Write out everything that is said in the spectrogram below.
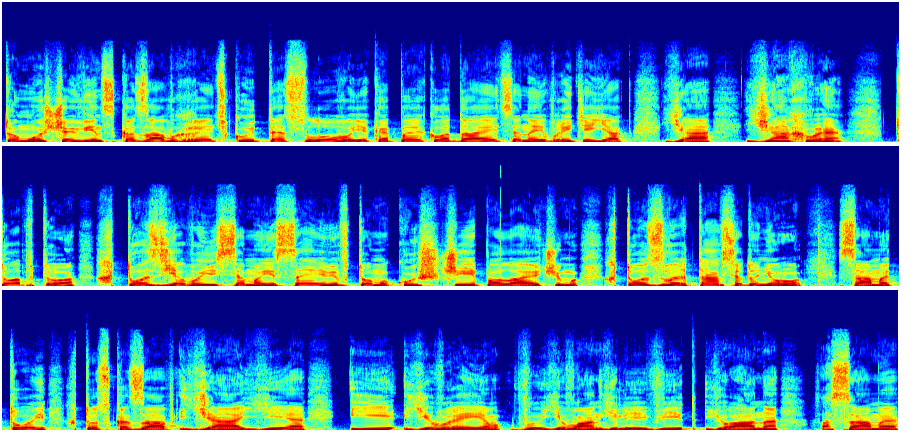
Тому що він сказав грецькою те слово, яке перекладається на івриті як Я Яхве. Тобто, хто з'явився Моїсеєві в тому кущі палаючому, хто звертався до нього? Саме той, хто сказав Я є і євреям в Євангелії від Йоанна, а саме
